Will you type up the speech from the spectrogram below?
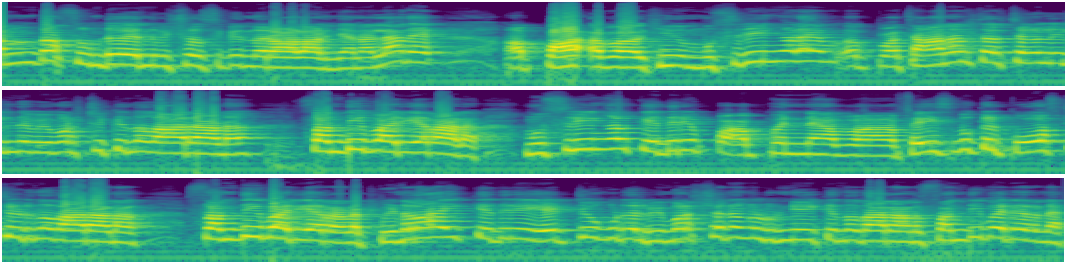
അന്തസ്സുണ്ട് എന്ന് വിശ്വസിക്കുന്ന ഒരാളാണ് ഞാൻ. അല്ലാതെ മുസ്ലിങ്ങളെ ചാനൽ ചർച്ചകളിൽ നിന്ന് വിമർശിക്കുന്നത് ആരാണ്? സന്ദീപ് വാര്യറാണ് മുസ്ലിങ്ങൾക്കെതിരെ പിന്നെ ഫേസ്ബുക്കിൽ പോസ്റ്റ് ഇടുന്നത് ആരാണ്? സന്ദീപ് വാര്യറാണ് പിണറായിക്കെതിരെ ഏറ്റവും കൂടുതൽ വിമർശനങ്ങൾ ഉന്നയിക്കുന്നത് ആരാണ്? സന്ദീപ് വാര്യറാണ്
